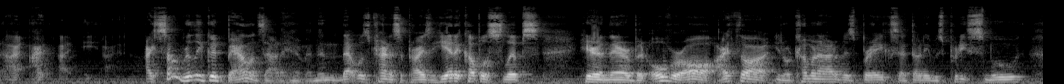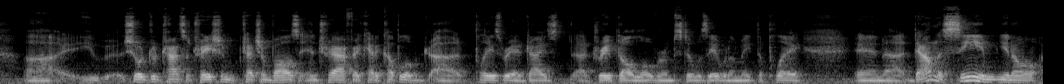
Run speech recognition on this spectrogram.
I, I, I, I saw really good balance out of him. And then that was kind of surprising. He had a couple of slips here and there, but overall, I thought, you know, coming out of his breaks, I thought he was pretty smooth. Uh, he showed good concentration, catching balls in traffic. Had a couple of uh, plays where he had guys uh, draped all over him, still was able to make the play. And uh, down the seam, you know,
